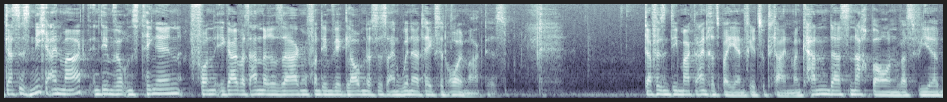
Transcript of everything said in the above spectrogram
Das ist nicht ein Markt, in dem wir uns tingeln, von egal was andere sagen, von dem wir glauben, dass es ein Winner-Takes-it-all-Markt ist. Dafür sind die Markteintrittsbarrieren viel zu klein. Man kann das nachbauen, was wir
